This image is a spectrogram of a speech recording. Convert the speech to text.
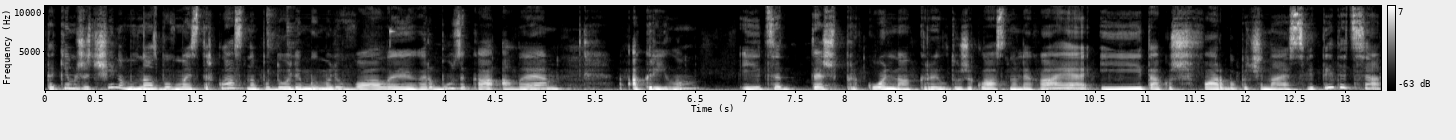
Таким же чином, у нас був майстер-клас на Подолі. Ми малювали гарбузика, але акрилом. І це теж прикольно, акрил дуже класно лягає, і також фарба починає світитися.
